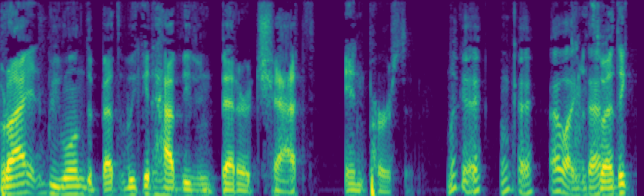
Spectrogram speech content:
but I'd be willing to bet that we could have even better chats in person. Okay, okay, I like that. So I think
